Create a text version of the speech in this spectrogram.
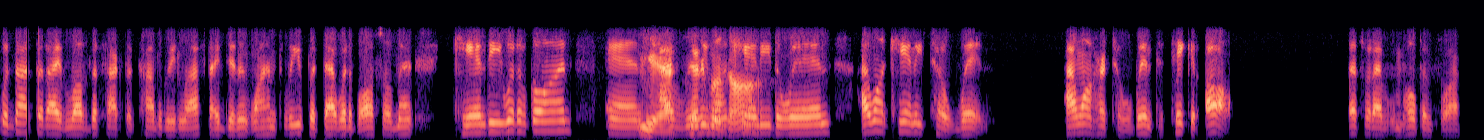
well, not that I love the fact that Tom Green left. I didn't want him to leave, but that would have also meant Kandi would have gone, and Yeah, I really want gone. Kandi to win. I want Kandi to win. I want her to win to take it all. That's what I'm hoping for.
